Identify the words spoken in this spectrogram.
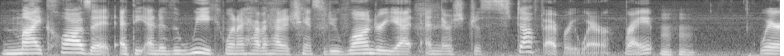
my closet at the end of the week when I haven't had a chance to do laundry yet and there's just stuff everywhere, right? Where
